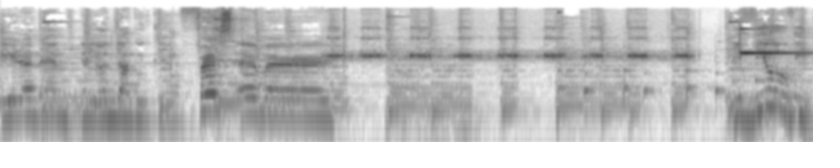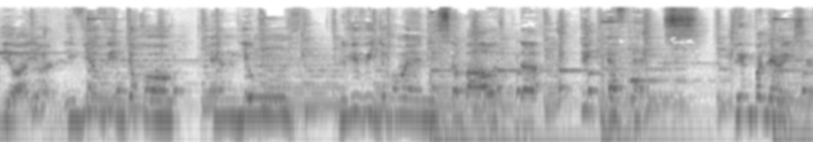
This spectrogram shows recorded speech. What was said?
and and ngayon gagawin ko yung first ever review video, ayun. Review video ko and yung review video ko ngayon is about the Quick FX Pimple Eraser.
